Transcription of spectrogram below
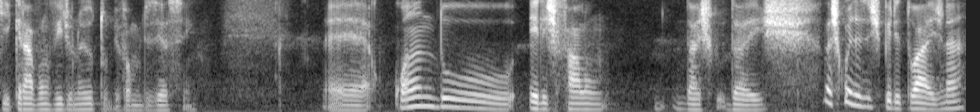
que gravam vídeo no YouTube, vamos dizer assim. É, quando eles falam das, das, das coisas espirituais, né?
